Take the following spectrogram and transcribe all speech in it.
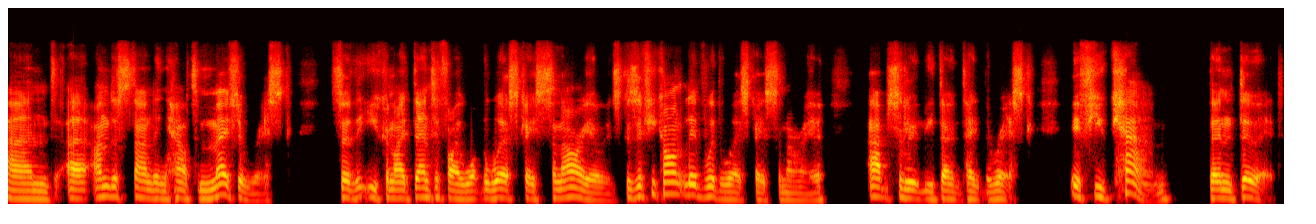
And uh, understanding how to measure risk so that you can identify what the worst case scenario is. Because if you can't live with the worst case scenario, absolutely don't take the risk. If you can, then do it.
